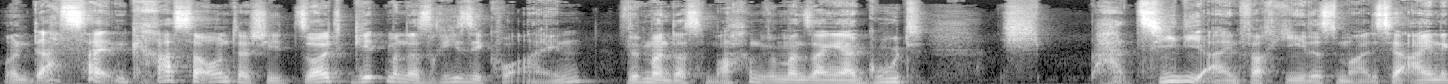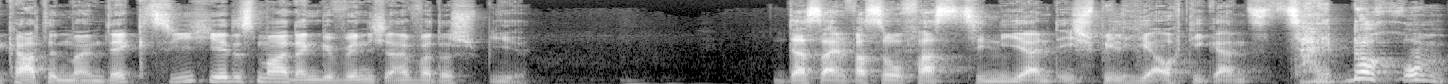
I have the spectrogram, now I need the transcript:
Und das ist halt ein krasser Unterschied. Sollte, geht man das Risiko ein? Will man das machen? Will man sagen, ja gut, ich zieh die einfach jedes Mal. Ist ja eine Karte in meinem Deck, ziehe ich jedes Mal, dann gewinne ich einfach das Spiel. das ist einfach so faszinierend. Ich spiele hier auch die ganze Zeit noch rum.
